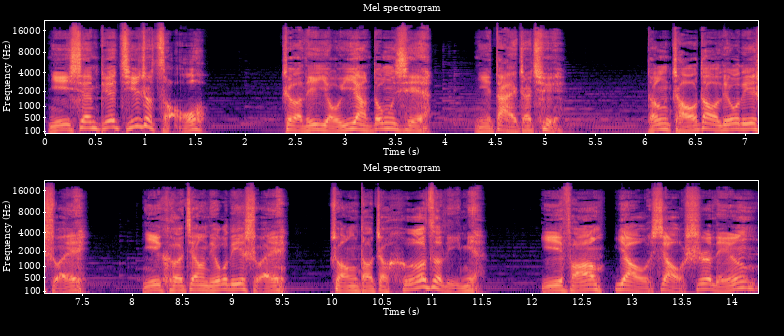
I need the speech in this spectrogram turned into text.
你先别急着走，这里有一样东西，你带着去。等找到琉璃水，你可将琉璃水装到这盒子里面，以防药效失灵。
